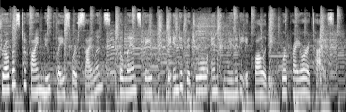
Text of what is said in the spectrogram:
drove us to find new place where silence, the landscape, the individual and community equality were prioritized.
